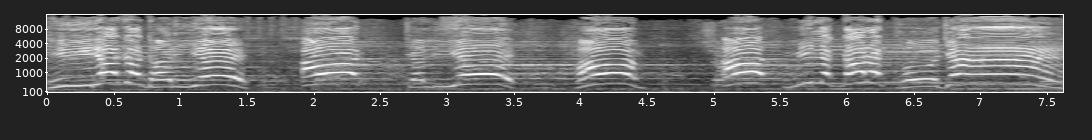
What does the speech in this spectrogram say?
धीरज धरिए और चलिए हम आप मिलकर खो जाएँ।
